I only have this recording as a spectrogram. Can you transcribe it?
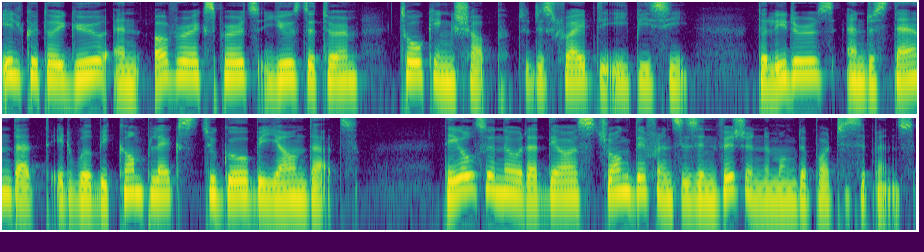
Ilke Toygur and other experts used the term talking shop to describe the EPC. The leaders understand that it will be complex to go beyond that. They also know that there are strong differences in vision among the participants.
